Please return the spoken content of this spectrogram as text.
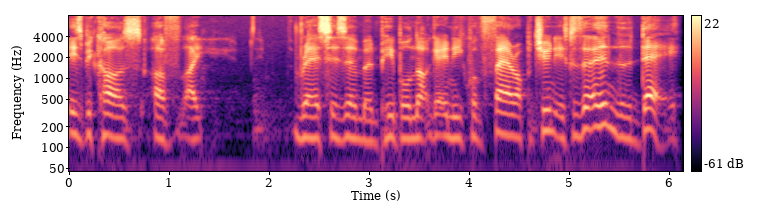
is because of like racism and people not getting equal fair opportunities. Because at the end of the day,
